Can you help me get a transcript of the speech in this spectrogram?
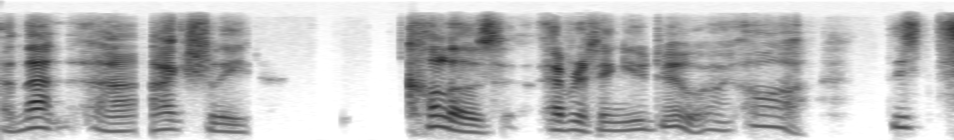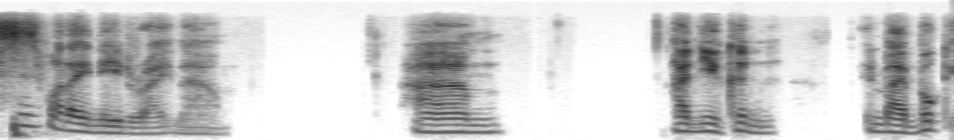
and that uh, actually colors everything you do. Oh, this this is what I need right now. Um, and you can, in my book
